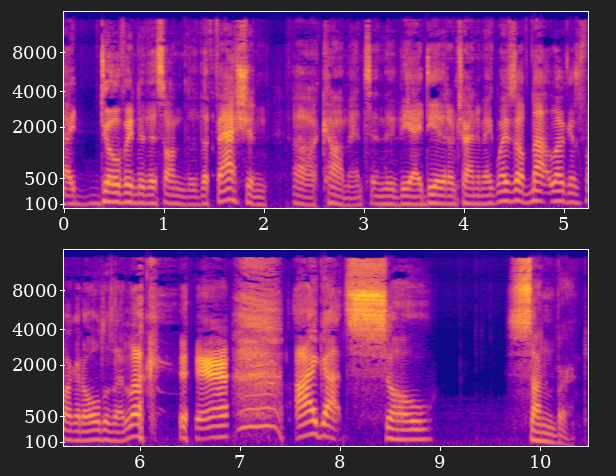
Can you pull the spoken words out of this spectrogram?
I, dove into this on the, the fashion uh, comments and the, the idea that I'm trying to make myself not look as fucking old as I look. I got so sunburned.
